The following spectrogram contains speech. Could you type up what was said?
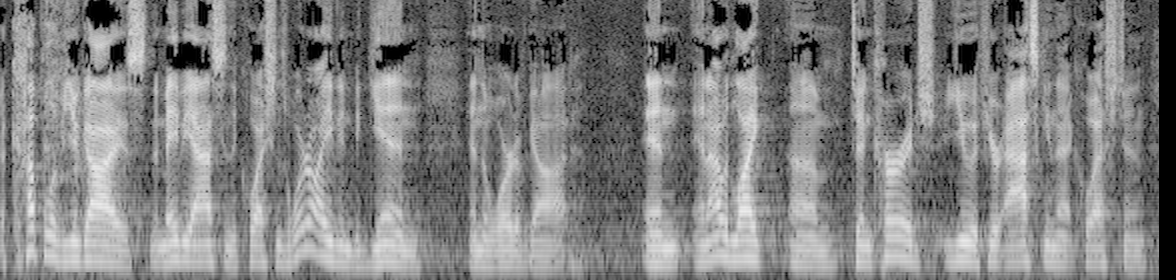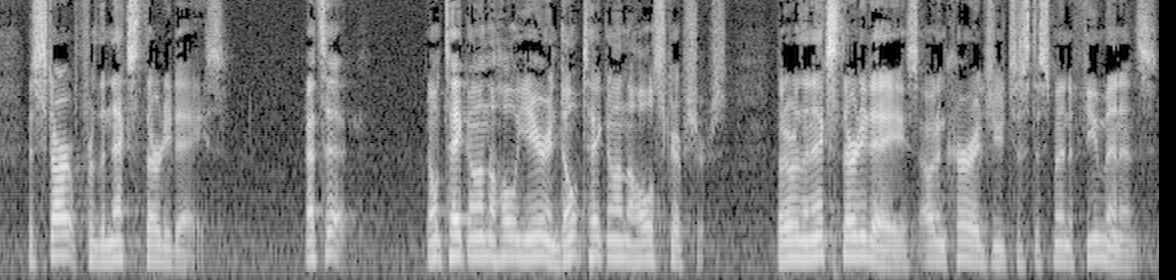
a couple of you guys that may be asking the questions where do I even begin in the Word of God? And, and I would like um, to encourage you, if you're asking that question, to start for the next 30 days. That's it. Don't take on the whole year and don't take on the whole scriptures. But over the next 30 days, I would encourage you just to spend a few minutes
